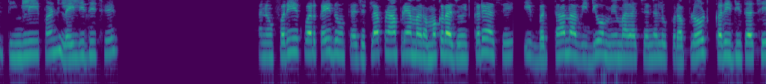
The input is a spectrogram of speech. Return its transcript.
ઢીંગલી પણ લઈ લીધી છે. અને હું ફરી એકવાર કહી દઉં કે જેટલા પણ આપણે આમાં રમકડા જોઈન્ટ કર્યા છે, એ બધાના વીડિયો મેં મારા ચેનલ ઉપર અપલોડ કરી દીધા છે.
